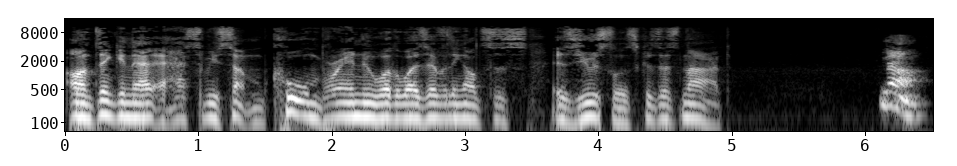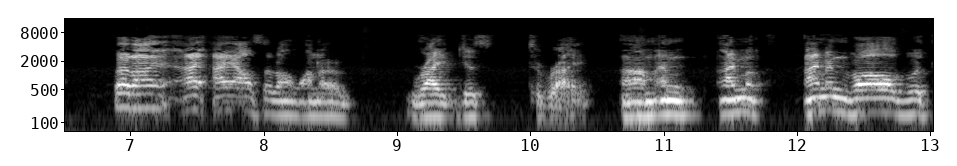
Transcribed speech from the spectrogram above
on thinking that it has to be something cool and brand new. Otherwise, everything else is is useless because it's not. No, but I, I, I also don't want to write just to write. Um, and I'm I'm involved with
